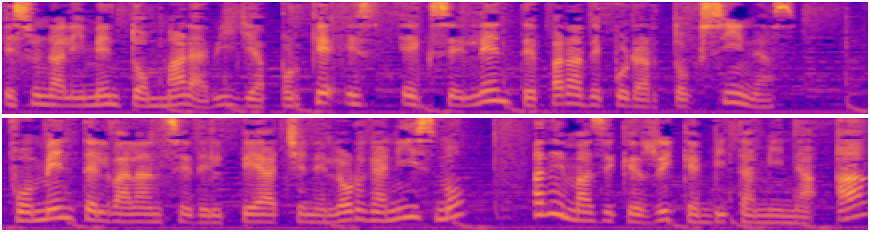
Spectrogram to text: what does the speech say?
es un alimento maravilla porque es excelente para depurar toxinas, fomenta el balance del pH en el organismo, además de que es rica en vitamina A,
